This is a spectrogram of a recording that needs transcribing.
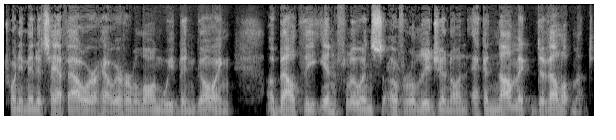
20 minutes, half hour, however long we've been going, about the influence of religion on economic development.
